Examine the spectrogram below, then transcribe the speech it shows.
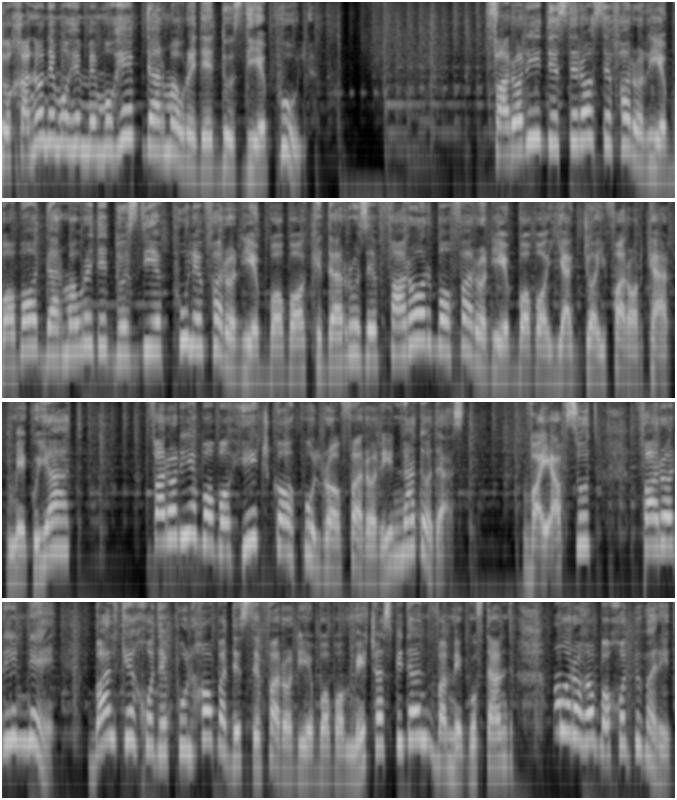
سخنان مهم محب در مورد دزدی پول. فراری دستراست فراری بابا در مورد دزدی پول فراری بابا که در روز فرار با فراری بابا یک جای فرار کرد می‌گوید فراری بابا هیچگاه پول را فراری نداده است. وی افزود فراری نه بلکه خود پولها به دست فراری بابا میچسبیدند و می‌گفتند ما را هم با خود ببرید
